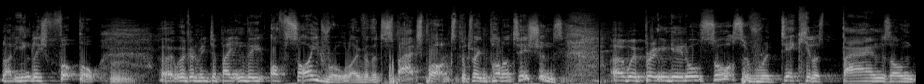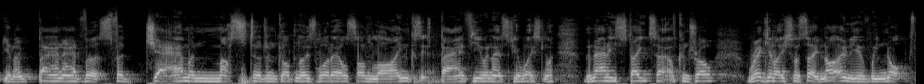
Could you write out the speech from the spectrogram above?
bloody English football. Mm. Uh, we're going to be debating the offside rule over the dispatch box between politicians. Uh, we're bringing in all sorts of ridiculous bans on, you know, ban adverts for jam and mustard and God knows what else online because it's bad for you and adds to your waistline. The nanny state's out of control. Regulation, I say, not only have we not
